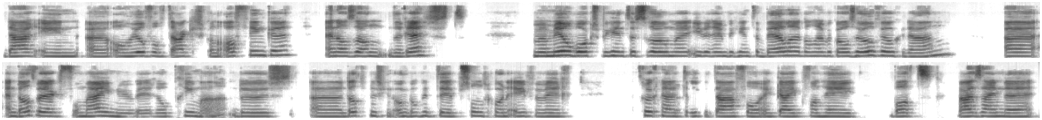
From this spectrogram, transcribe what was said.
daarin uh, al heel veel taakjes kan afvinken. En als dan de rest, mijn mailbox begint te stromen, iedereen begint te bellen, dan heb ik al zoveel gedaan. Uh, en dat werkt voor mij nu weer heel prima. Dus uh, dat is misschien ook nog een tip. Soms gewoon even weer terug naar de tekentafel en kijken van hé, hey, wat, waar zijn de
